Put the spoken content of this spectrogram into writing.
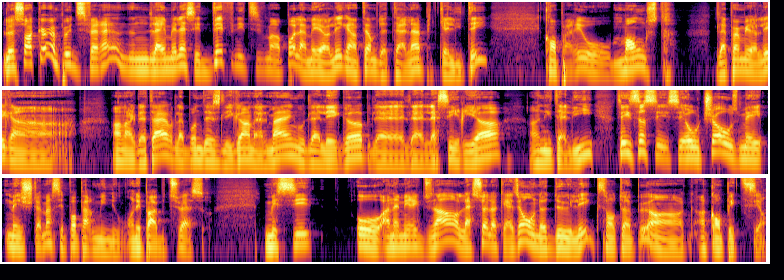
Le soccer, un peu différent, la MLS est définitivement pas la meilleure ligue en termes de talent et de qualité, comparé aux monstres de la Premier League en, Angleterre, de la Bundesliga en Allemagne, ou de la Lega, puis la, la, Serie A en Italie. Ça, c'est autre chose, mais, mais justement, c'est pas parmi nous. On n'est pas habitué à ça. Mais c'est en Amérique du Nord, la seule occasion, on a deux ligues qui sont un peu en, compétition.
